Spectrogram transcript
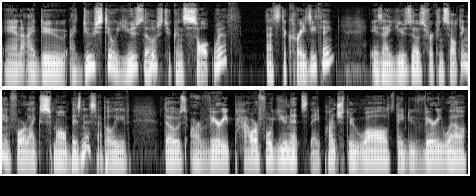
and I do I do still use those to consult with. That's the crazy thing is I use those for consulting and for like small business. I believe those are very powerful units. They punch through walls. They do very well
